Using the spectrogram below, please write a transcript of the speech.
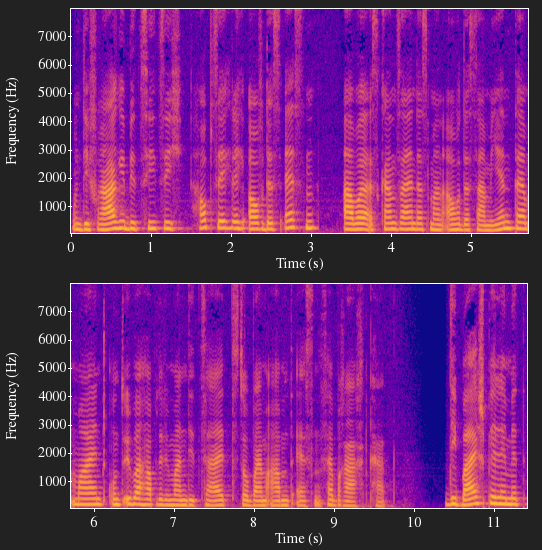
und die Frage bezieht sich hauptsächlich auf das Essen, aber es kann sein, dass man auch das Ambiente meint und überhaupt, wie man die Zeit so beim Abendessen verbracht hat. Die Beispiele mit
